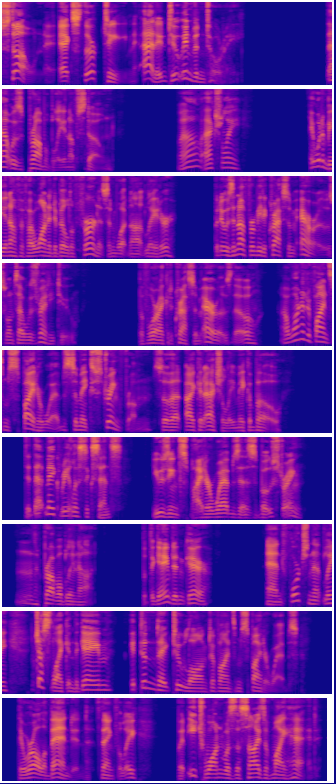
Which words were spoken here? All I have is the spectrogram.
Stone X13 added to inventory. That was probably enough stone. Well, actually, it wouldn't be enough if I wanted to build a furnace and whatnot later, but it was enough for me to craft some arrows once I was ready to. Before I could craft some arrows, though, I wanted to find some spider webs to make string from so that I could actually make a bow. Did that make realistic sense? Using spider webs as bowstring? Mm, probably not. But the game didn't care. And fortunately, just like in the game, it didn't take too long to find some spider webs. They were all abandoned, thankfully, but each one was the size of my head,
